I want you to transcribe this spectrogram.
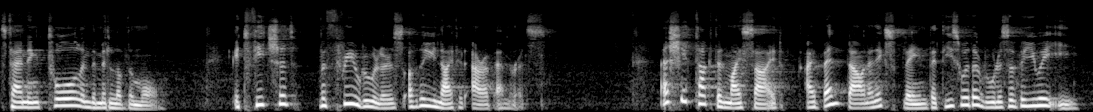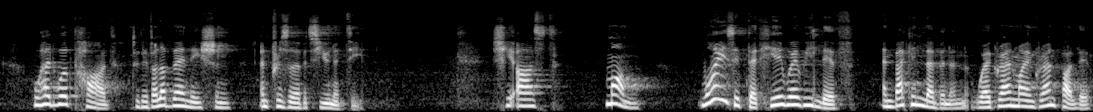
standing tall in the middle of the mall. It featured the three rulers of the United Arab Emirates. As she tugged at my side, I bent down and explained that these were the rulers of the UAE who had worked hard to develop their nation and preserve its unity. She asked, Mom, why is it that here where we live, and back in Lebanon, where grandma and grandpa live,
